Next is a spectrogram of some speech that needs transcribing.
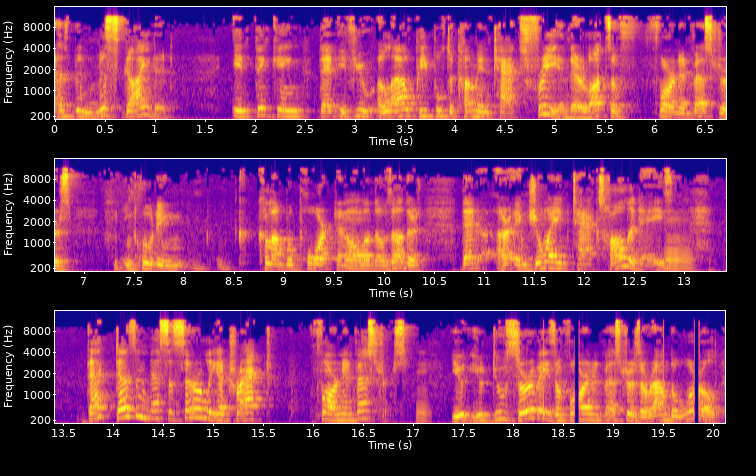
has been misguided in thinking that if you allow people to come in tax free, and there are lots of foreign investors, including Colombo Port and mm. all of those others, that are enjoying tax holidays, mm that doesn't necessarily attract foreign investors. Hmm. You, you do surveys of foreign investors around the world.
